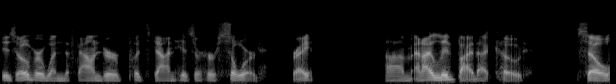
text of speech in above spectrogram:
is over when the founder puts down his or her sword, right? Um, and I live by that code. So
